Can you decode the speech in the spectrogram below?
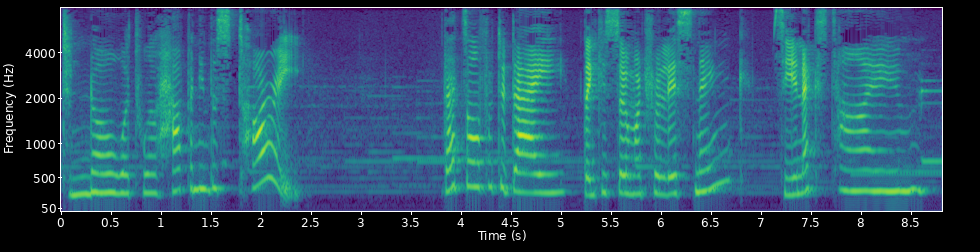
to know what will happen in the story. That's all for today. Thank you so much for listening. See you next time.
